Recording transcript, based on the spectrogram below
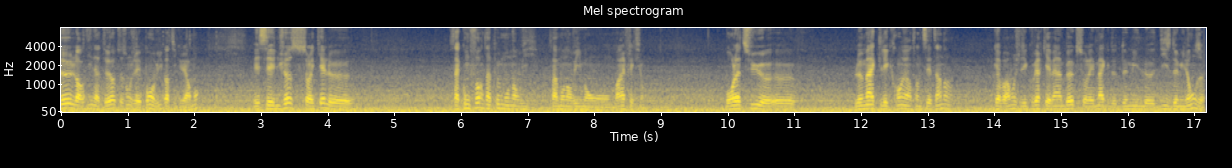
de l'ordinateur. De toute façon, je n'avais pas envie particulièrement. Mais c'est une chose sur laquelle euh, ça conforte un peu mon envie, enfin mon envie, mon, ma réflexion. Bon là-dessus, euh, euh, le Mac, l'écran est en train de s'éteindre. Donc apparemment, j'ai découvert qu'il y avait un bug sur les Mac de 2010-2011.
